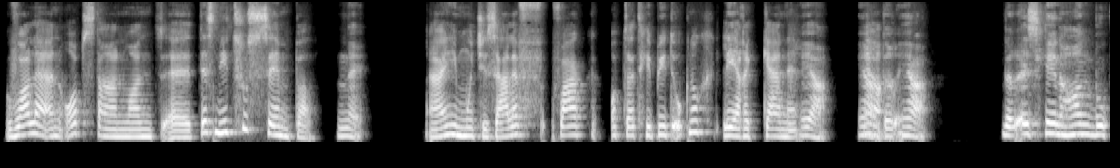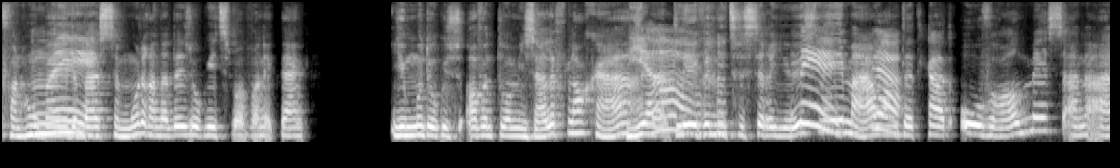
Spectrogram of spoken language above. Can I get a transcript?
vallen en opstaan, want eh, het is niet zo simpel. Nee, Hè? Je moet jezelf vaak op dat gebied ook nog leren kennen. ja. Ja, Ja. Er, ja. Er is geen handboek van hoe ben je de beste moeder. En dat is ook iets waarvan ik denk, je moet ook eens af en toe om jezelf lachen. Hè? Ja. Het leven niet zo serieus Nee, nemen. Hè? ja. Want het gaat overal mis. En, eh,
